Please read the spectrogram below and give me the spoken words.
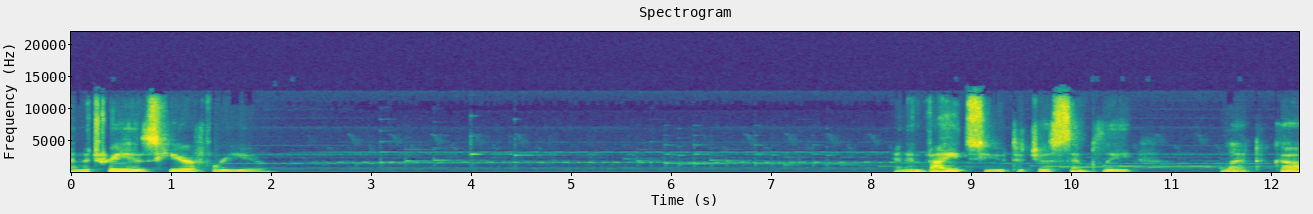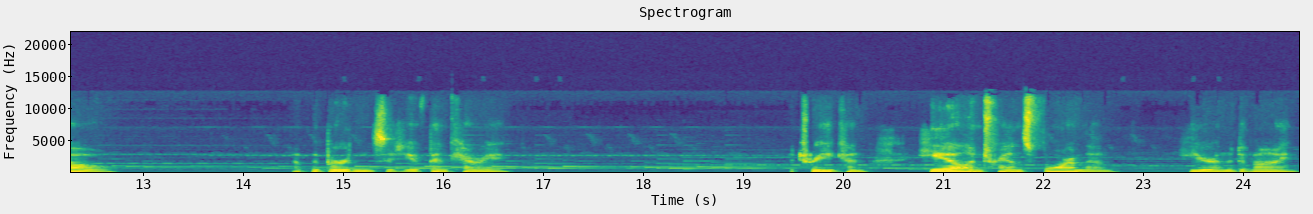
And the tree is here for you. And invites you to just simply let go of the burdens that you've been carrying. The tree can heal and transform them here in the divine.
